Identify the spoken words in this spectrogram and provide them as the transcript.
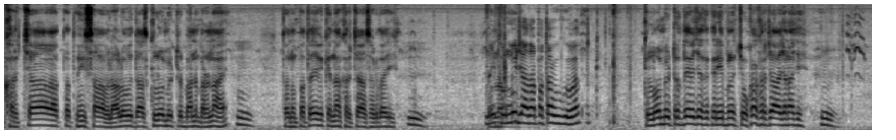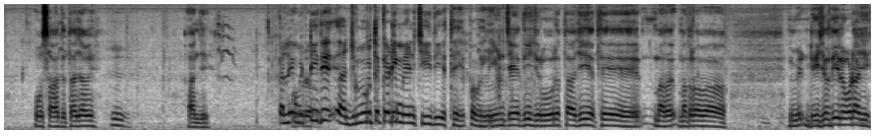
ਖਰਚਾ ਤਾਂ ਤੁਸੀਂ ਹਿਸਾਬ ਲਾ ਲਓ 10 ਕਿਲੋਮੀਟਰ ਬੰਨ ਬਣਨਾ ਹੈ। ਤੁਹਾਨੂੰ ਪਤਾ ਹੈ ਕਿੰਨਾ ਖਰਚਾ ਆ ਸਕਦਾ ਜੀ। ਨਹੀਂ ਤੁਹਾਨੂੰ ਜ਼ਿਆਦਾ ਪਤਾ ਹੋਊਗਾ। ਕਿਲੋਮੀਟਰ ਦੇ ਵਿੱਚ ਤਕਰੀਬਨ ਚੋਖਾ ਖਰਚਾ ਆ ਜਾਣਾ ਜੀ। ਹੂੰ। ਉਹ ਸਾਥ ਦਿੱਤਾ ਜਾਵੇ। ਹੂੰ। ਹਾਂਜੀ। ਕੱਲੀ ਮਿੱਟੀ ਦੀ ਅ, ਜ਼ਰੂਰਤ ਕਿਹੜੀ ਮੇਨ ਚੀਜ਼ ਦੀ ਇੱਥੇ ਪਵੇਗੀ ਜ਼ਮੀਨ 'ਚ ਦੀ ਜ਼ਰੂਰਤ ਆ ਜੀ ਇੱਥੇ ਮਤ- ਮਤਲਬ ਮ- ਡੀਜ਼ਲ ਦੀ ਲੋੜ ਆ ਜੀ।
